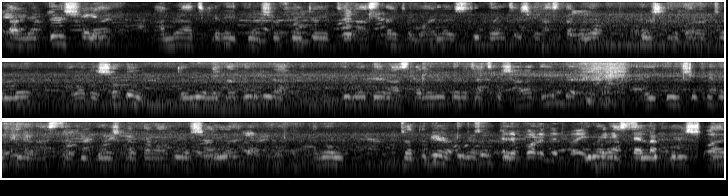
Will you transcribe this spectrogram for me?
তার নির্দেশনায় আমরা আজকের এই তিনশো ফিটের যে রাস্তায় যে ময়লা স্তূপ হয়েছে, সেই রাস্তাগুলো পরিষ্কার করার জন্য আমাদের সকল দলীয় নেতাকর্মীরা ইতিমধ্যে রাস্তা নেমে পড়েছে। আজকে সারাদিন ব্যাপী এই তিনশো ফিটের রাস্তাটি পরিষ্কার করা হবে ইনশাল্লাহ এবং যতদিন পর্যন্ত পরে দেন ভাই পুরো রাস্তাটি পরিষ্কার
